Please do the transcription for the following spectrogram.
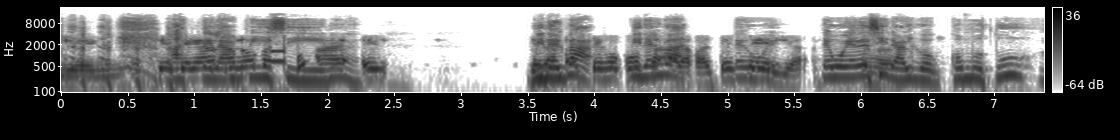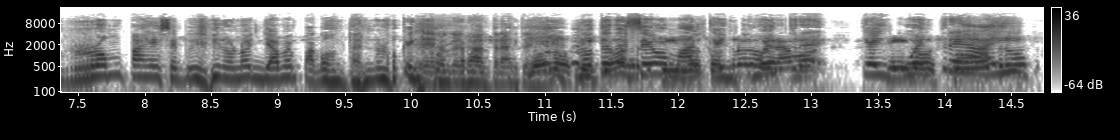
bien. Que Hazte tenga- la no, pero, piscina. ah, el- de la Minerva, a Minerva, te, voy, te voy a decir Ajá. algo. Como tú rompas ese piso y no nos llamen para contarnos lo que Es lo que encontraste. encontraste. No, no, No si te yo- deseo si mal, que encuentres, que si encuentres ahí nosotros-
